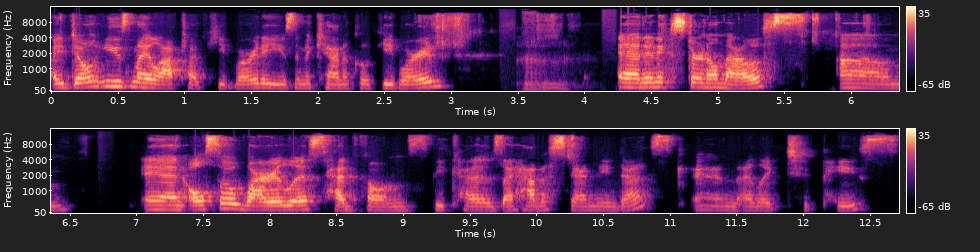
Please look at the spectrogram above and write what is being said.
I don't use my laptop keyboard. I use a mechanical keyboard uh-huh. and an external mouse. Um, and also wireless headphones because I have a standing desk and I like to pace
